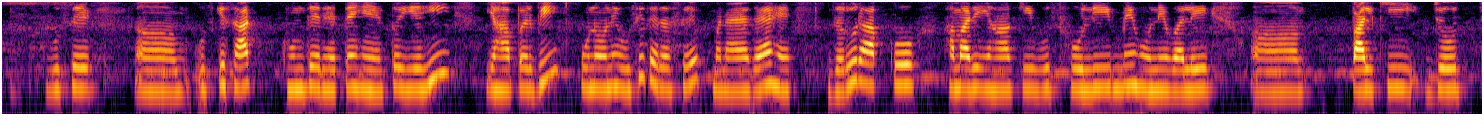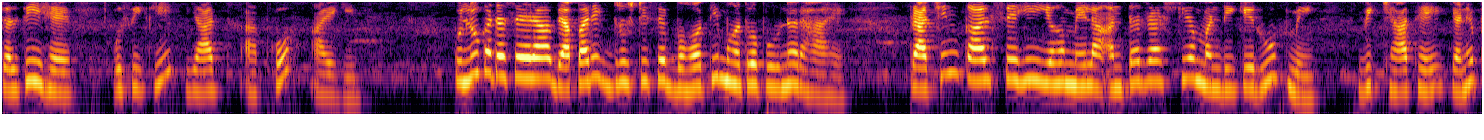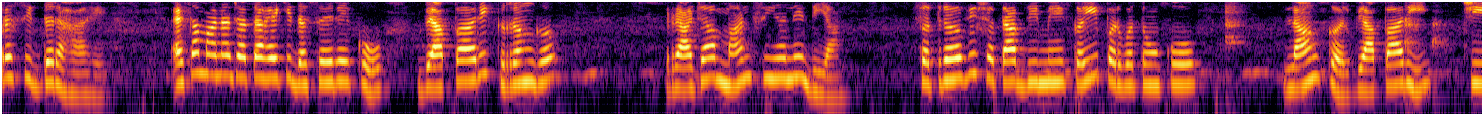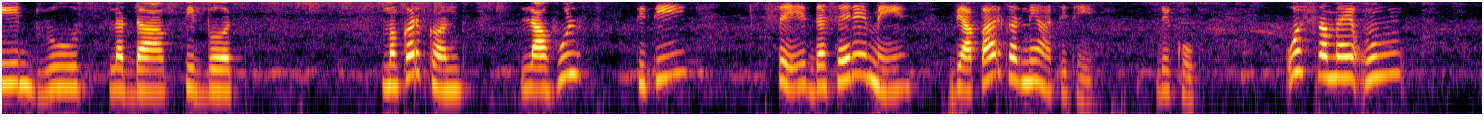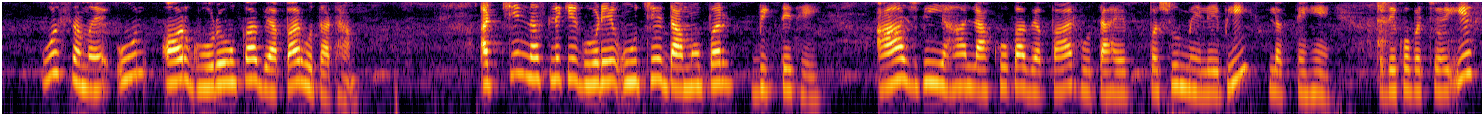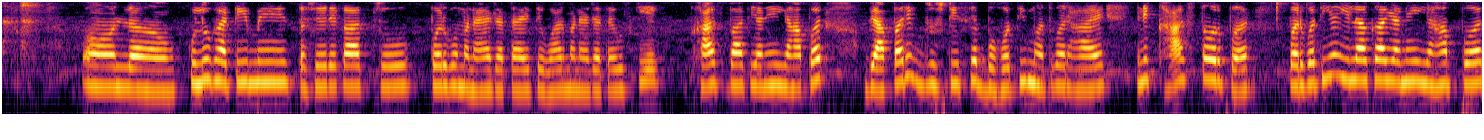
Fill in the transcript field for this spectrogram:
उसे आ, उसके साथ घूमते रहते हैं तो यही यहाँ पर भी उन्होंने उसी तरह से मनाया गया है। ज़रूर आपको हमारे यहाँ की उस होली में होने वाले पालकी जो चलती है, उसी की याद आपको आएगी। कुल्लू का दशहरा व्यापारिक दृष्टि से बहुत ही महत्वपूर्ण रहा है। प्राचीन काल से ही यह मेला अंतर्राष्ट्रीय मंडी के रूप में विख्यात है, यानी प्रसिद्ध रहा है। ऐसा माना जाता है कि दशहरे को व्यापारिक रंग राजा मानसिंह ने दिया। सत्रहवीं शताब्दी में कई पर्वतों को लांग कर व्यापारी चीन, रूस, लद्दाख, तिब्बत, मकरकंद, लाहुल स्थिति से दशहरे में व्यापार करने आते थे। देखो, उस समय उन, उस समय ऊन और घोड़ों का व्यापार होता था। अच्छी नस्ल के घोड़े ऊँचे दामों पर बिकते थे। आज भी यहाँ लाखों का व्यापार होता है, पशु मेले भी लगते हैं। तो देखो बच्चों, इस कुल्लू घाटी में दशहरे का जो पर्व मनाया जाता है, त्यौहार मनाया जाता है, उसकी एक खास बात यानी यहाँ पर व्यापारिक दृष्टि से बहुत ही महत्व रहा है। यानी खास तौर पर पर्वतीय इलाका यानी यहाँ पर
